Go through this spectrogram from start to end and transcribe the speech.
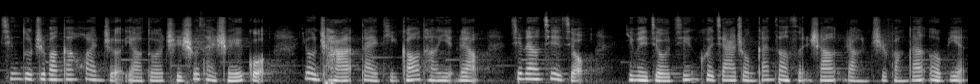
轻度脂肪肝患者要多吃蔬菜水果，用茶代替高糖饮料，尽量戒酒。因为酒精会加重肝脏损伤，让脂肪肝恶变。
